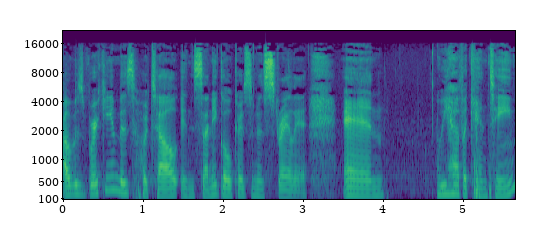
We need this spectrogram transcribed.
I was working in this hotel in sunny Gold Coast in Australia, and we have a canteen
